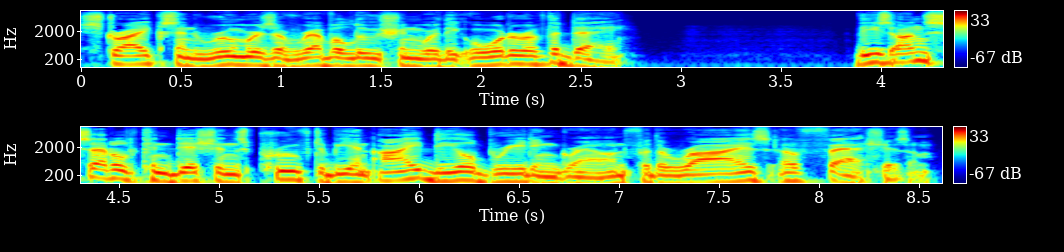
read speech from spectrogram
Strikes and rumors of revolution were the order of the day. These unsettled conditions proved to be an ideal breeding ground for the rise of fascism.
